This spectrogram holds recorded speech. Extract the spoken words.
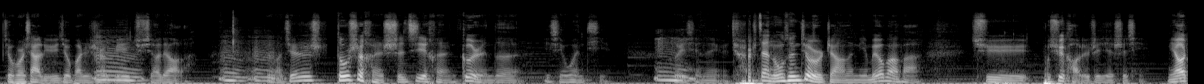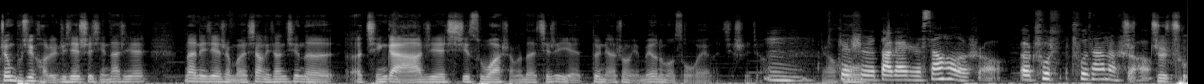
就坡下驴，就把这事儿给取消掉了，嗯嗯，对吧？其实都是很实际、很个人的一些问题和一些那个，嗯就是在农村就是这样的，你没有办法去不去考虑这些事情。你要真不去考虑这些事情，那些那那些什么乡里乡亲的呃情感啊，这些习俗啊什么的，其实也对你来说也没有那么所谓了。其实就嗯，然后这是大概是三号的时候，呃，初初三的时候，这是初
